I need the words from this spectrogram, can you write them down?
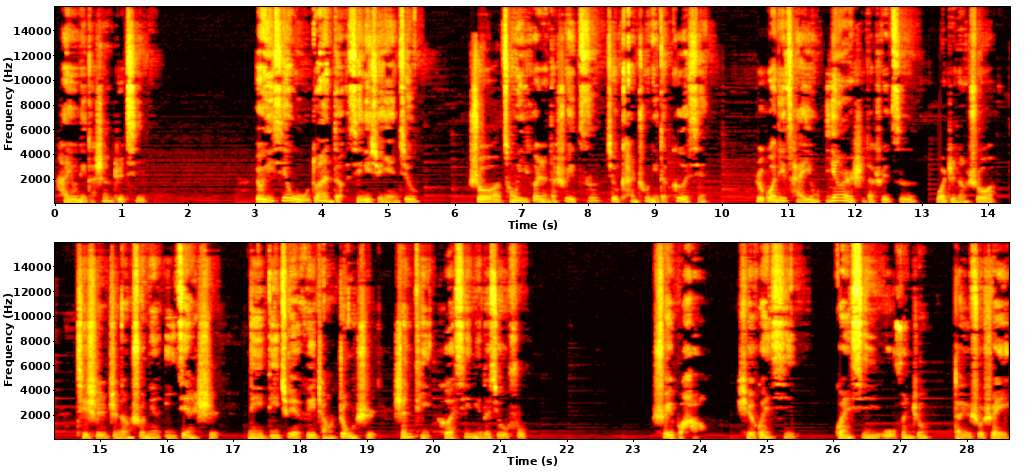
还有你的生殖器。有一些武断的心理学研究说，从一个人的睡姿就看出你的个性。如果你采用婴儿式的睡姿，我只能说，其实只能说明一件事：你的确非常重视身体和心灵的修复。睡不好，学关西，关西五分钟等于熟睡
